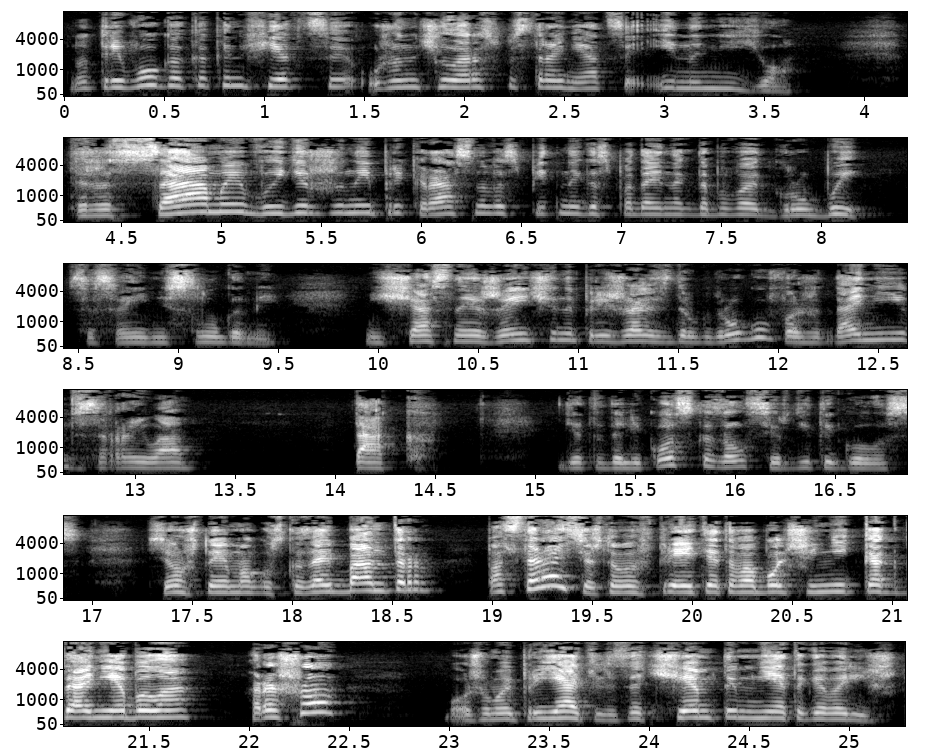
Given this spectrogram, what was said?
Но тревога, как инфекция, уже начала распространяться и на нее. Даже самые выдержанные и прекрасно воспитанные господа иногда бывают грубы со своими слугами. Несчастные женщины прижались друг к другу в ожидании взрыва. «Так!» — где-то далеко сказал сердитый голос. «Все, что я могу сказать, Бантер, постарайся, чтобы впредь этого больше никогда не было. Хорошо?» Боже мой приятель, зачем ты мне это говоришь?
